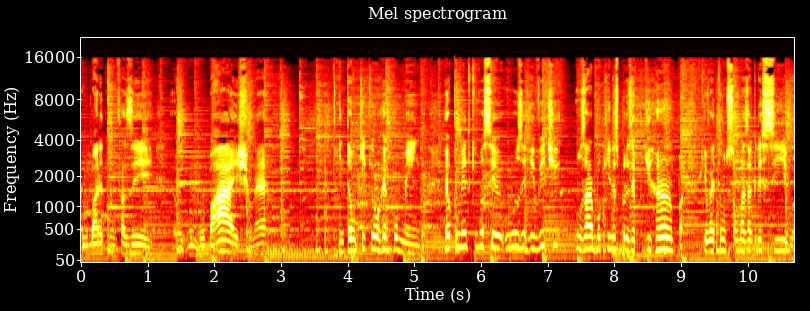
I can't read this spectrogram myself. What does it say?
o barítono vai fazer o, o baixo, né? Então o que, que eu recomendo? Eu recomendo que você use, evite usar boquilhas, por exemplo, de rampa, que vai ter um som mais agressivo,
